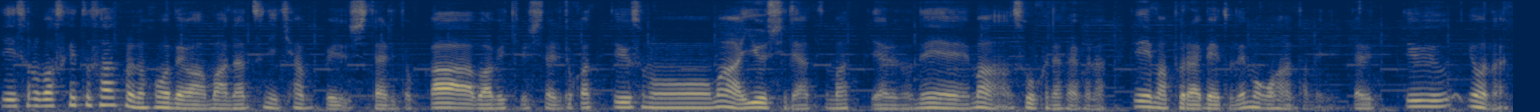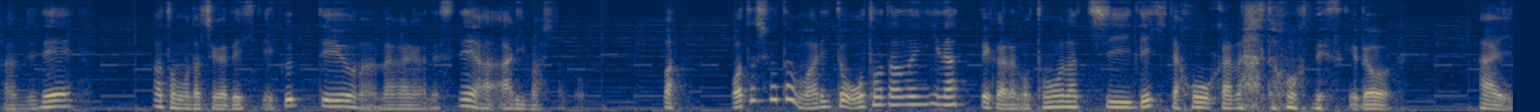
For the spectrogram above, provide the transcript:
で、そのバスケットサークルの方では、まあ夏にキャンプしたりとか、バーベキューしたりとかっていう、その、まあ有志で集まってやるので、まあすごく仲良くなって、まあプライベートでもご飯食べに行ったりっていうような感じで、まあ友達ができていくっていうような流れがですね、あありましたと。私は多分割と大人になってからお友達できた方かなと思うんですけど、はい。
